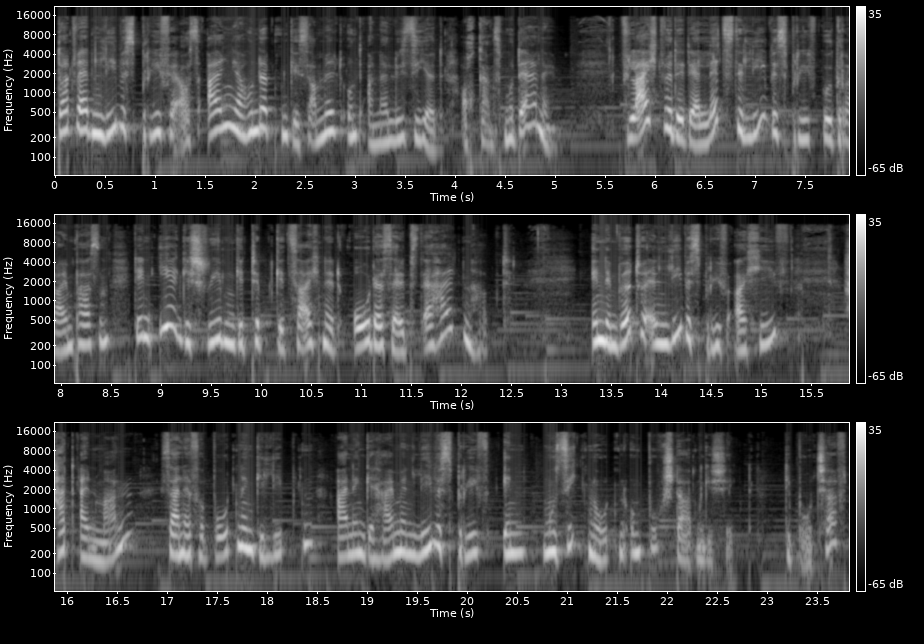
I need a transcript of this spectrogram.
Dort werden Liebesbriefe aus allen Jahrhunderten gesammelt und analysiert, auch ganz moderne. Vielleicht würde der letzte Liebesbrief gut reinpassen, den ihr geschrieben, getippt, gezeichnet oder selbst erhalten habt. In dem virtuellen Liebesbriefarchiv hat ein Mann seiner verbotenen Geliebten einen geheimen Liebesbrief in Musiknoten und Buchstaben geschickt. Die Botschaft?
